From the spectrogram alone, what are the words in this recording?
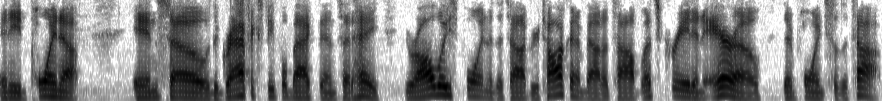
And he'd point up. And so the graphics people back then said, Hey, you're always pointing at the top. You're talking about a top. Let's create an arrow that points to the top.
